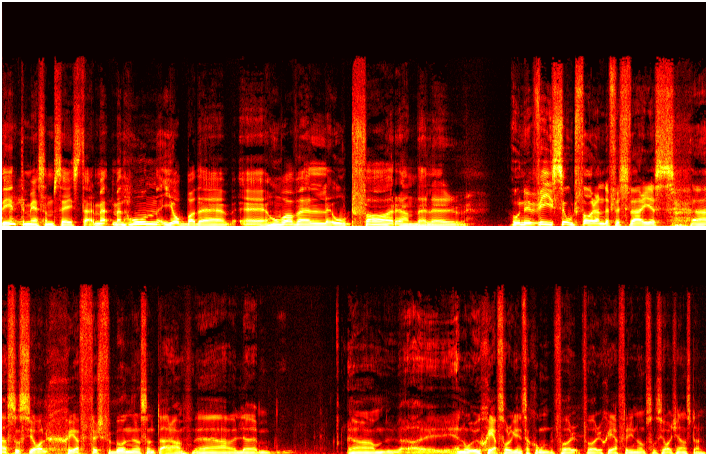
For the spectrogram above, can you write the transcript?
Det är inte mer som sägs där. Men, men hon jobbade, eh, hon var väl ordförande eller? Hon är vice ordförande för Sveriges eh, socialchefersförbund och sånt där. Eh, Um, en chefsorganisation för, för chefer inom socialtjänsten.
